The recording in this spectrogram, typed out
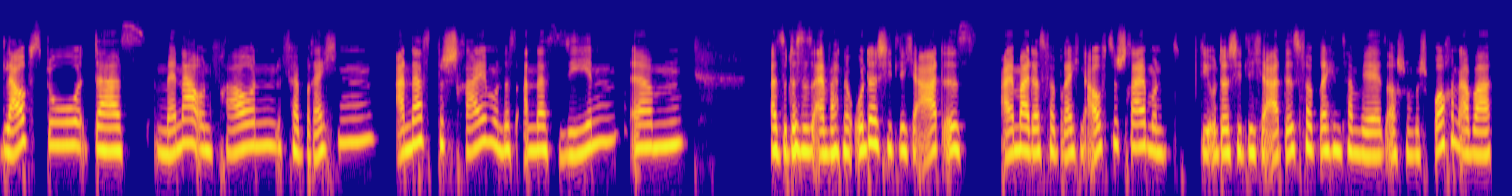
glaubst du, dass Männer und Frauen Verbrechen anders beschreiben und das anders sehen? Ähm, also dass es einfach eine unterschiedliche Art ist, einmal das Verbrechen aufzuschreiben und die unterschiedliche Art des Verbrechens haben wir jetzt auch schon besprochen, aber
